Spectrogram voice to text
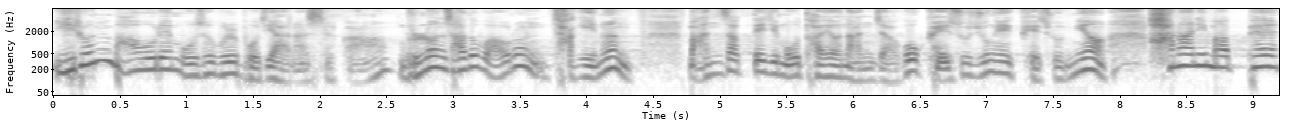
이런 바울의 모습을 보지 않았을까? 물론 사도 바울은 자기는 만삭되지 못하여 난 자고 괴수 중에 괴수며 하나님 앞에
